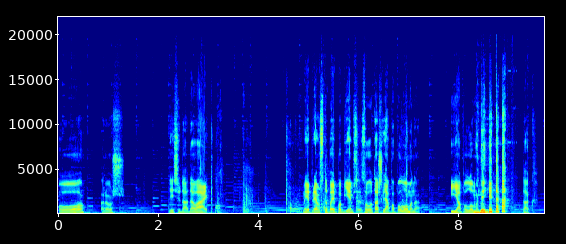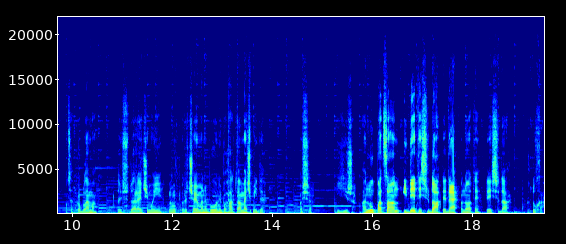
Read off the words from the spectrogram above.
О, хорош. Іди сюди, давай. Ми прям з тобою поб'ємося. Золота шляпа поломана. І я поломаний. так, це проблема. Дай сюди речі мої. Ну, речей у мене було небагато, а меч мій йде. Ось. Їжа. А ну, пацан, іди ти сюди. Ти де? Воно ти? Іди сюди. Братуха.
